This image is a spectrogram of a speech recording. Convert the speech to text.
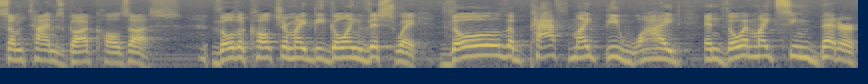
Sometimes God calls us. Though the culture might be going this way, though the path might be wide, and though it might seem better,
